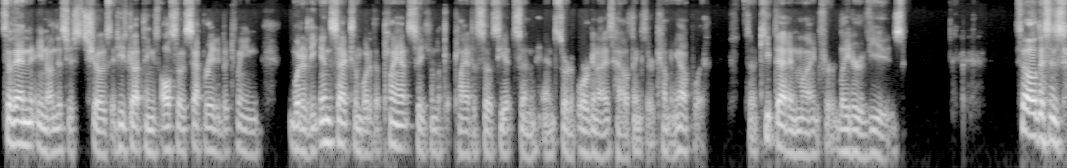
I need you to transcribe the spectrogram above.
So then, you know, and this just shows that he's got things also separated between what are the insects and what are the plants, so you can look at plant associates and, and sort of organize how things are coming up with. So keep that in mind for later views. So this is,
